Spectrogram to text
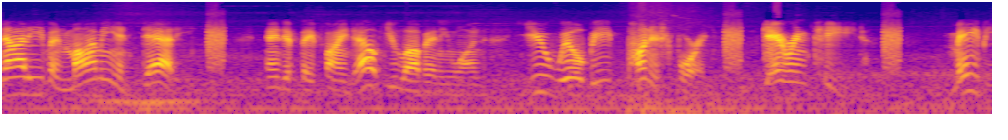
not even mommy and daddy. And if they find out you love anyone, you will be punished for it. Guaranteed. Maybe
